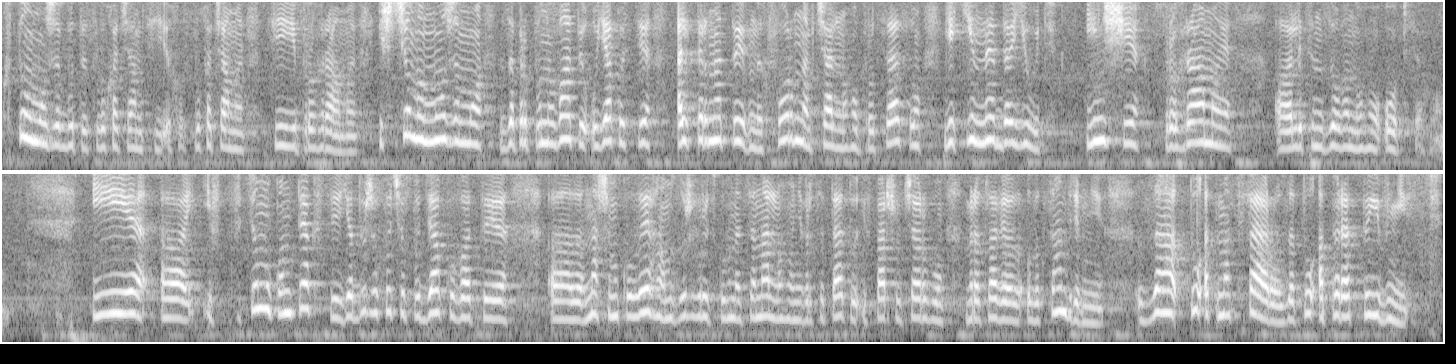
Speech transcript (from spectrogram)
хто може бути слухачам цієї, слухачами цієї програми, і що ми можемо запропонувати у якості альтернативних форм навчального процесу, які не дають інші програми ліцензованого обсягу. І, е, і в цьому контексті я дуже хочу подякувати е, нашим колегам з Ужгородського національного університету і в першу чергу Мирославі Олександрівні за ту атмосферу, за ту оперативність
